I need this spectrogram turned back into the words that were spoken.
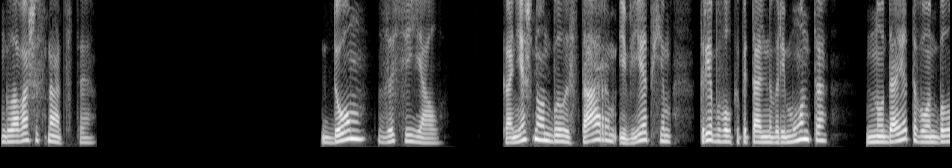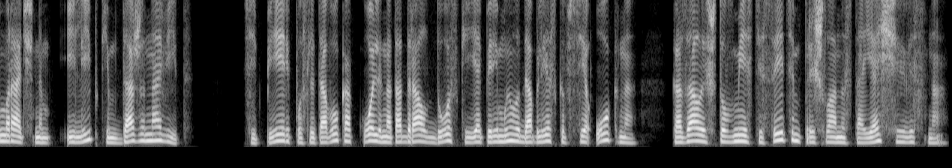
Глава 16. Дом засиял. Конечно, он был и старым, и ветхим, требовал капитального ремонта, но до этого он был мрачным и липким даже на вид. Теперь, после того, как Колин отодрал доски, я перемыла до блеска все окна, казалось, что вместе с этим пришла настоящая весна.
